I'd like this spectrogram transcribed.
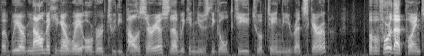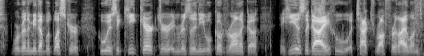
But we are now making our way over to the palace area so that we can use the gold key to obtain the red scarab. But before that point, we're going to meet up with Wesker, who is a key character in Resident Evil Code Veronica. He is the guy who attacked Rockfort Island,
